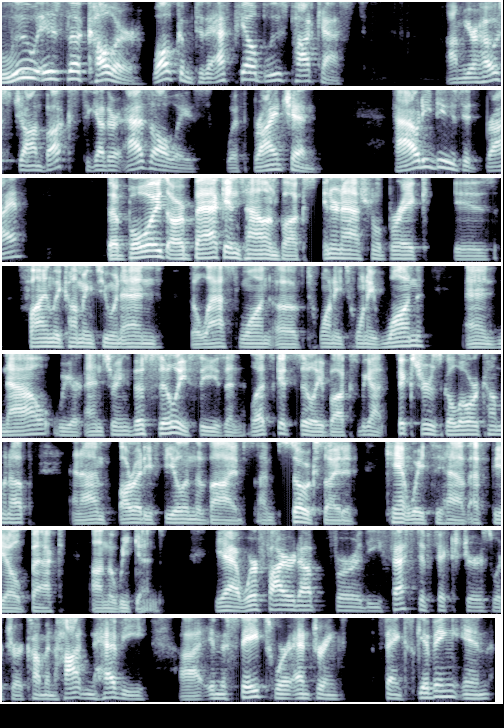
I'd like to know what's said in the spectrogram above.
Blue is the color. Welcome to the FPL Blues podcast. I'm your host, John Bucks, together as always with Brian Chen. Howdy does it, Brian? The boys are back in town, Bucks. International break is finally coming to an end, the last one of 2021. And now we are entering the silly season. Let's get silly, Bucks. We got fixtures galore coming up, and I'm already feeling the vibes. I'm so excited. Can't wait to have FPL back on the weekend. Yeah, we're fired up for the festive fixtures, which are coming hot and heavy. Uh, in the States, we're entering Thanksgiving in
